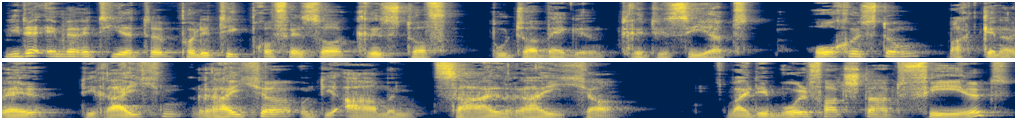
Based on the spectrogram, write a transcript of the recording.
wie der emeritierte Politikprofessor Christoph Butterbegge kritisiert. Hochrüstung macht generell die Reichen reicher und die Armen zahlreicher. Weil dem Wohlfahrtsstaat fehlt,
